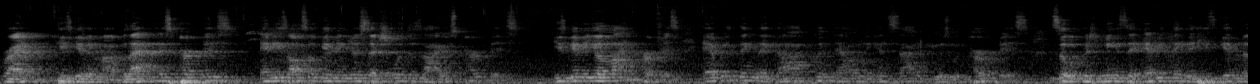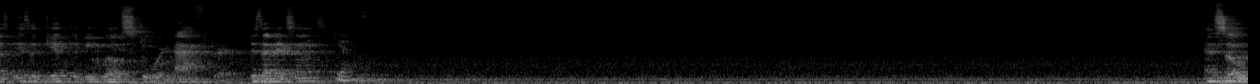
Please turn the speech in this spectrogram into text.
right? He's given my blackness purpose, and He's also given your sexual desires purpose. He's given your life purpose. Everything that God put down on the inside of you is with purpose. So, which means that everything that He's given us is a gift to be well stewarded after. Does that make sense? Yes. And so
